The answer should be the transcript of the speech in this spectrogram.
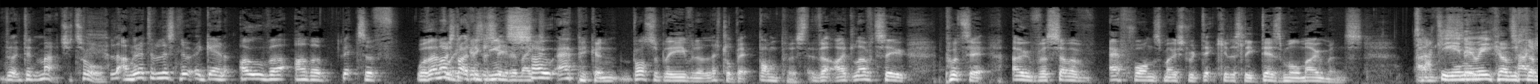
that it didn't match at all. I'm going to have to listen to it again over other bits of. Well, then I footage started to thinking see it's if it so epic and possibly even a little bit pompous that I'd love to put it over some of F1's most ridiculously dismal moments. And Taki Inoue comes to Taki Inoue,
